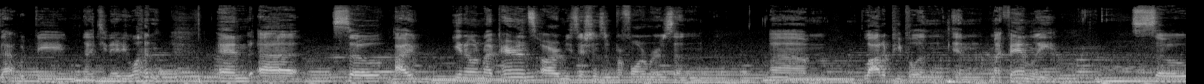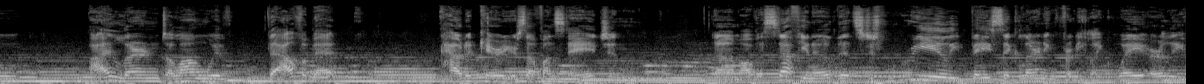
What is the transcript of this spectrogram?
that would be 1981 and uh, so i you know and my parents are musicians and performers and um, a lot of people in, in my family so i learned along with the alphabet how to carry yourself on stage and um, all this stuff you know that's just really basic learning for me like way early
